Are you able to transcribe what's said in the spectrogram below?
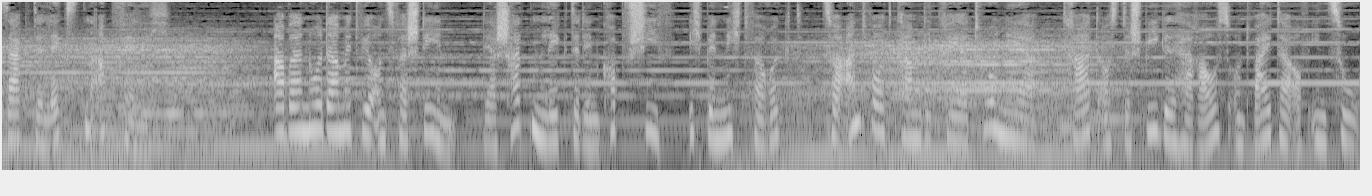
sagte Lexton abfällig. Aber nur damit wir uns verstehen, der Schatten legte den Kopf schief, ich bin nicht verrückt, zur Antwort kam die Kreatur näher, trat aus der Spiegel heraus und weiter auf ihn zu,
